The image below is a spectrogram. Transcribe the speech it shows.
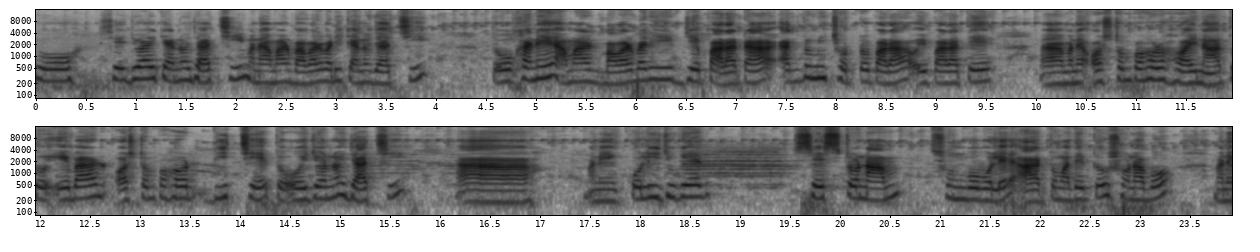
তো সেজুয়ায় কেন যাচ্ছি? মানে আমার বাবার বাড়ি কেন যাচ্ছি? তো ওখানে আমার বাবার বাড়ির যে পাড়াটা একদমই ছোট্ট পাড়া। ওই পাড়াতে মানে অষ্টম প্রহর হয় না। তো এবার অষ্টম প্রহর দিচ্ছে, তো ওই জন্যই যাচ্ছি। মানে কলিযুগের শ্রেষ্ঠ নাম শুনব বলে, আর তোমাদেরকেও শোনাবো মানে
